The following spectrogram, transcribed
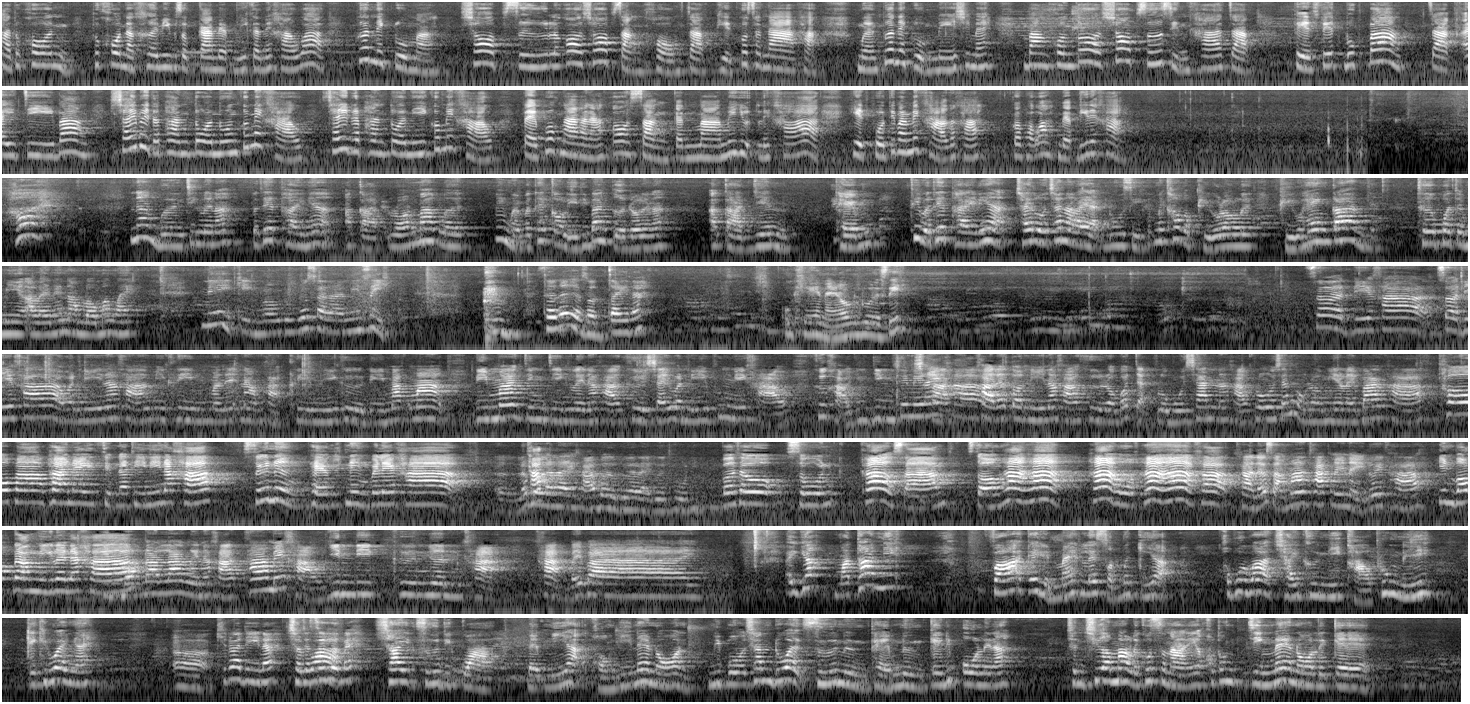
ค่ะทุกคนทุกคนนะเคยมีประสบการณ์แบบนี้กันไหมคะว่า เพื่อนในกลุ่มอะชอบซื้อแล้วก็ชอบสั่งของจากเพจโฆษณาค่ะ เหมือนเพื่อนในกลุ่มนี้ใช่ไหมบางคนก็ชอบซื้อสินค้าจากเพจ Facebook บ้างจาก IG บ้าง ใช้ผลิตภัณฑ์ตัวนู้นก็ไม่ขาว ใช้ผลิตภัณฑ์ตัวนี้ก็ไม่ขาว แต่พวกนางนะก็สั่งกันมาไม่หยุดเลยค่ะ เหตุผลที่มันไม่ขาวนะคะ ก็เพราะว่าแบบนี้เลยค่ะ เฮ้ย น่าเบื่อจริงๆเลยนะ ประเทศไทยเนี่ยอากาศร้อนมากเลย ไม่เหมือนประเทศเกาหลีที่บ้านเกิดเราเลยนะ อากาศเย็น แถมที่ประเทศไทยเนี่ยใช้โลชั่นอะไรอะดูสิไม่เข้ากับผิวเราเลย ผิวแห้งกร้านเนี่ยเธอพอจะมีอะไรแนะนำเราบ้างไหม นี่กิ่งเราดูโฆษณานี้สิ เธอน่าจะสนใจนะ โอเคไหนเราดูหน่อยสิสวัสดีค่ะ สวัสดีค่ะ วันนี้ นะคะมีครีมมาแนะนำค่ะ ครีมนี้คือดีมากๆ ดีมากจริง ๆ เลยนะคะ คือใช้วันนี้พรุ่งนี้ขาวคือขาวจริง ๆ ใช่ไหมใช่คะค่ะค่ะ และตอนนี้นะคะ คือเราก็จัดโปรโมชั่นนะคะ โปรโมชั่นของเรามีอะไรบ้างคะ โทรมาภายใน 10 นาทีนี้นะคะ ซื้อ 1 แถมอีก 1 ไปเลยค่ะ เออแล้วครัเบอบร์อะไรคะ เบอร์เบอร์อะไรเบอร์โทรที่ เบอร์โทร 0 9 3 2 5 5 5 6 5 5 ค่ะ ค่ะ แล้วสามารถทักในไหนด้วยคะยินบ็อกซ์ตามนี้เลยนะคะ อินบ็อกด้านล่างเลยนะคะ ถ้าไม่ขาวยินดีคืนเงินค่ะ ค่ะ บ๊ายบาย ไอ้ยะมาท่านนี้ ฟ้าแกเห็นไหมเลสสดเมื่อกี้อะเขาพูดว่าใช้คืนนี้ขาวพรุ่งนี้แกคิดว่ายังไงเอ่อคิดว่าดีนะ ฉันจะว่าซื้อเลยไหม ใช่ซื้อดีกว่า แบบนี้อะของดีแน่นอน มีโปรโมชั่นด้วยซื้อหนึ่งแถมหนึ่งแกรีบโอนเลยนะ ฉันเชื่อมากเลยโฆษณาเนี้ยเขาต้องจริงแน่นอนเลยแก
